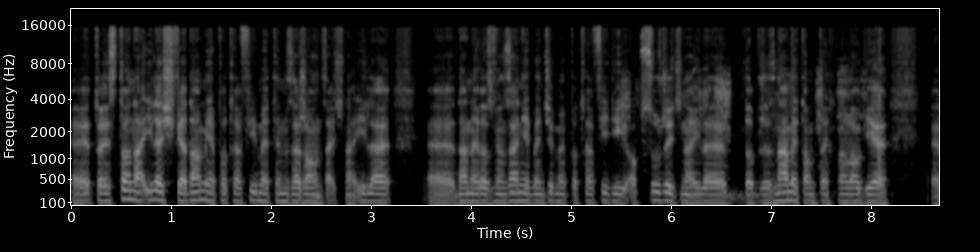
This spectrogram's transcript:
e, to jest to, na ile świadomie potrafimy tym zarządzać, na ile e, dane rozwiązanie będziemy potrafili obsłużyć, na ile dobrze znamy tą technologię, e,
